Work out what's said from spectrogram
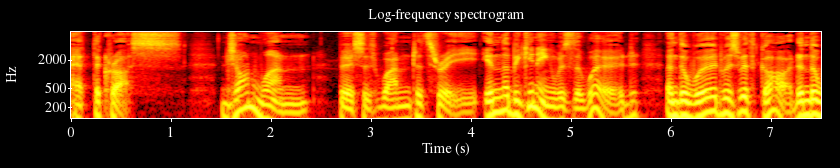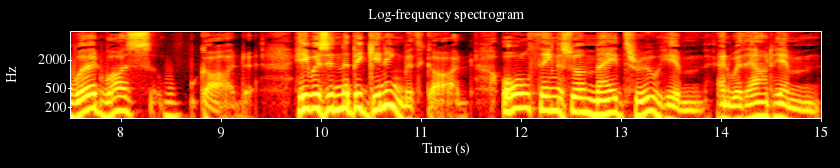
at the cross? John 1 verses 1 to 3. In the beginning was the Word, and the Word was with God, and the Word was God. He was in the beginning with God. All things were made through him, and without him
